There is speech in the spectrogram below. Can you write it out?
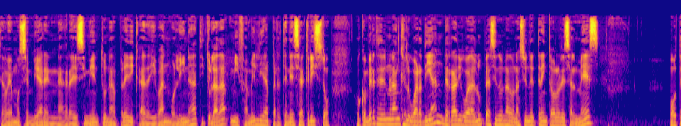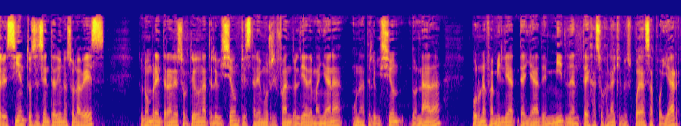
Te vamos a enviar en agradecimiento una prédica de Iván Molina titulada Mi familia pertenece a Cristo. O conviértete en un ángel guardián de Radio Guadalupe haciendo una donación de 30 dólares al mes o 360 de una sola vez. Tu nombre entrará en el sorteo de una televisión que estaremos rifando el día de mañana, una televisión donada por una familia de allá de Midland, Texas. Ojalá que nos puedas apoyar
